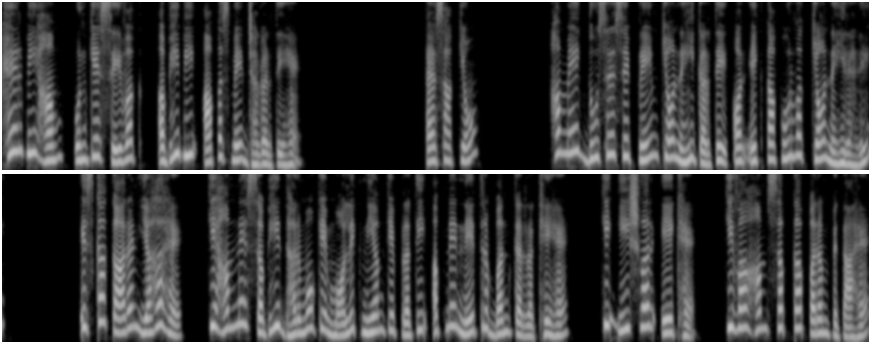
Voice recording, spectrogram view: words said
फिर भी हम उनके सेवक अभी भी आपस में झगड़ते हैं। ऐसा क्यों? हम एक दूसरे से प्रेम क्यों नहीं करते और एकतापूर्वक क्यों नहीं रहे इसका कारण यह है कि हमने सभी धर्मों के मौलिक नियम के प्रति अपने नेत्र बंद कर रखे हैं कि ईश्वर एक है, कि वह हम सब का परम पिता है,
